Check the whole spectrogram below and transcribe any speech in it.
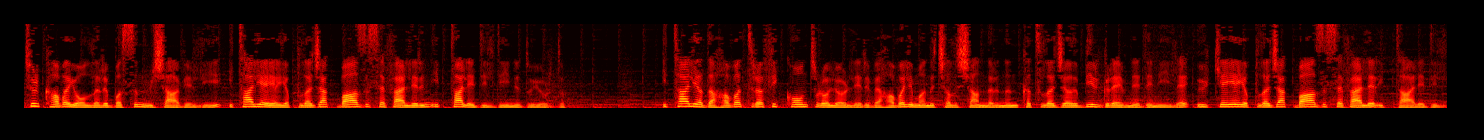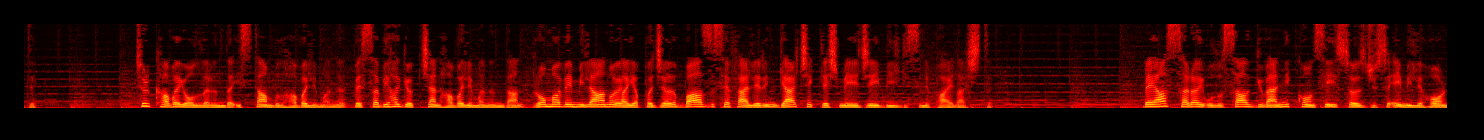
Türk Hava Yolları basın müşavirliği, İtalya'ya yapılacak bazı seferlerin iptal edildiğini duyurdu. İtalya'da hava trafik kontrolörleri ve havalimanı çalışanlarının katılacağı bir grev nedeniyle, ülkeye yapılacak bazı seferler iptal edildi. Türk Hava Yolları'nda İstanbul Havalimanı ve Sabiha Gökçen Havalimanı'ndan Roma ve Milano'ya yapacağı bazı seferlerin gerçekleşmeyeceği bilgisini paylaştı. Beyaz Saray Ulusal Güvenlik Konseyi Sözcüsü Emily Horn,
